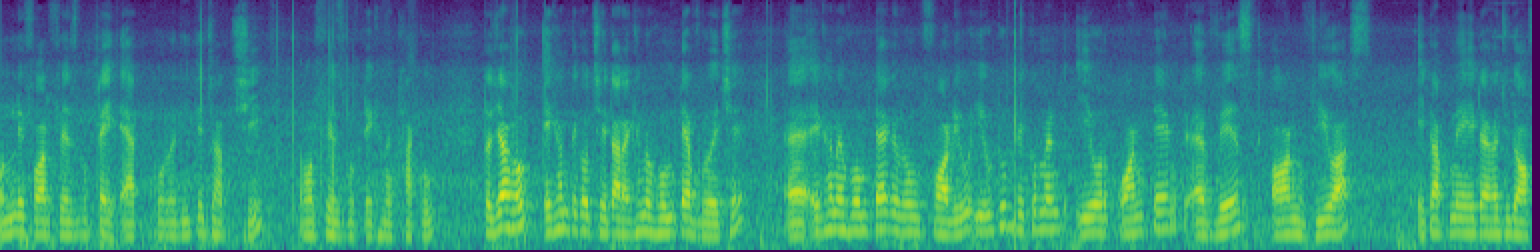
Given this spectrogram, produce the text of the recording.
অনলি ফর ফেসবুকটাই অ্যাড করে দিতে চাচ্ছি, আমার ফেসবুকটা এখানে থাকুক। তো যাই হোক, এখান থেকে হচ্ছে এটা, আর এখানে হোম ট্যাব রয়েছে। এখানে হোম ট্যাগ এবং for you YouTube recommend your content best on viewers এটা আপনি, এটা যদি অফ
